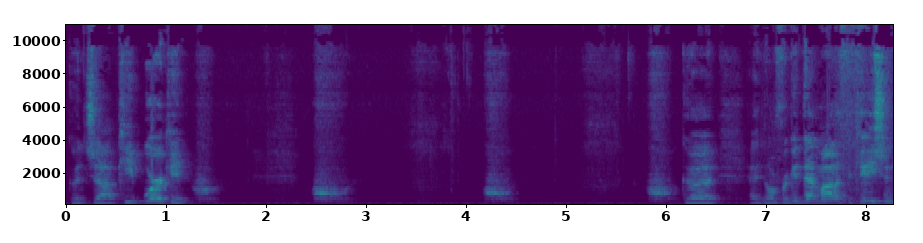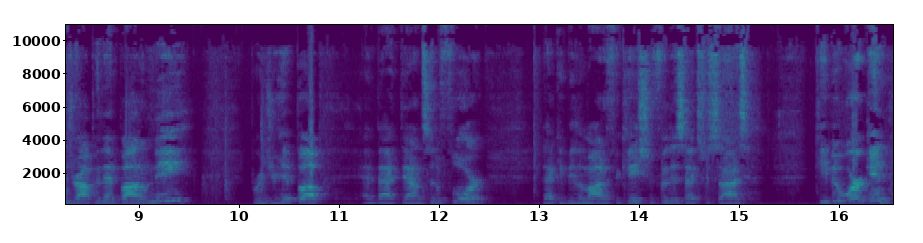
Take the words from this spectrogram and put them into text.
Good job. Keep working. Good. And don't forget that modification, dropping that bottom knee, bridge your hip up and back down to the floor. That could be the modification for this exercise. Keep it working.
